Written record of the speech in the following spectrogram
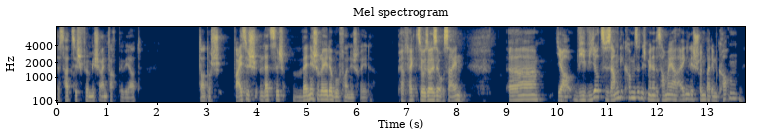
das hat sich für mich einfach bewährt. Dadurch weiß ich letztlich, wenn ich rede, wovon ich rede. Perfekt, so soll es ja auch sein. Äh, ja, wie wir zusammengekommen sind, ich meine, das haben wir ja eigentlich schon bei dem Kochen,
